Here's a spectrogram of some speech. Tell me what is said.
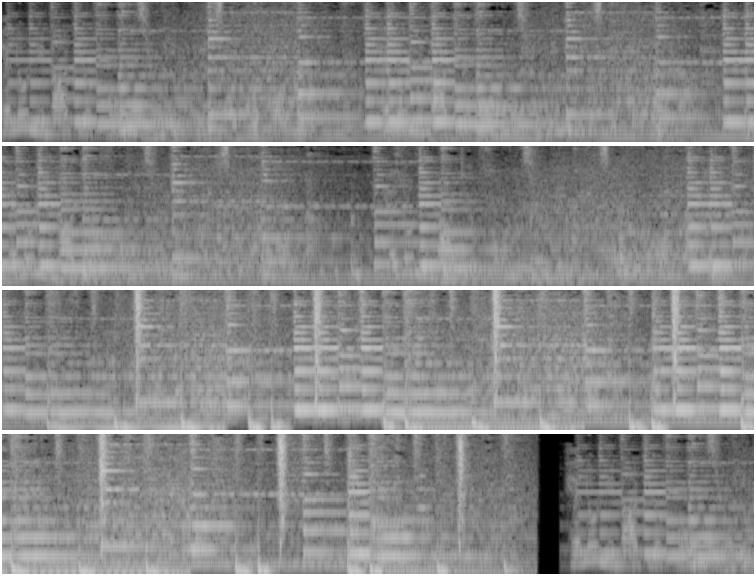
Hello Ninad your phone have your phone is ringing.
